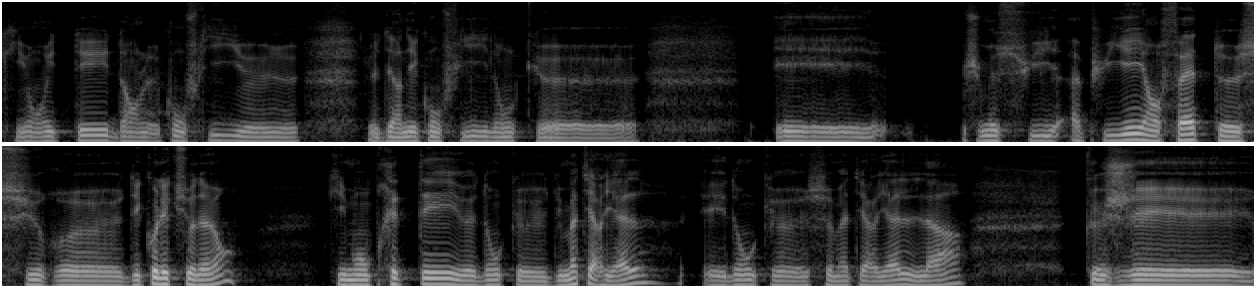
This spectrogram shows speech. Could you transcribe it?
qui ont été dans le conflit, le dernier conflit, donc, et je me suis appuyé, en fait, sur des collectionneurs qui m'ont prêté, donc, du matériel, et donc, ce matériel-là, que j'ai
